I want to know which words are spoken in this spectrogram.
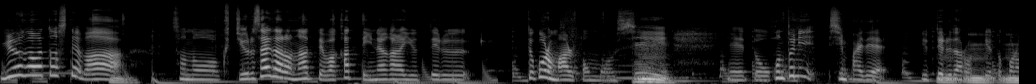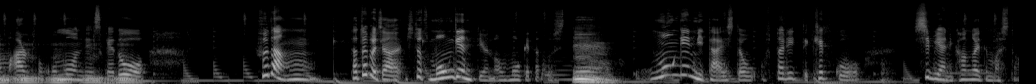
言う側としては、うん。その口うるさいだろうなって分かっていながら言ってるところもあると思うし、うん。えー、と本当に心配で言ってるだろうっていうところもあると思うんですけど普段例えばじゃあ一つ門限っていうのを設けたとして、うん。門限に対してお二人って結構シビアに考えてました？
